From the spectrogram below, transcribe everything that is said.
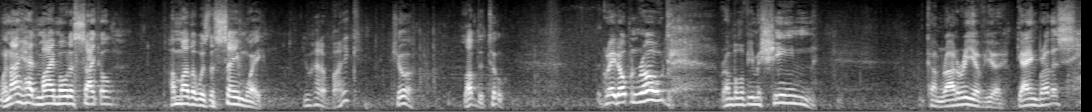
when I had my motorcycle, her mother was the same way. You had a bike? Sure. Loved it too. The great open road, rumble of your machine, the camaraderie of your gang brothers.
